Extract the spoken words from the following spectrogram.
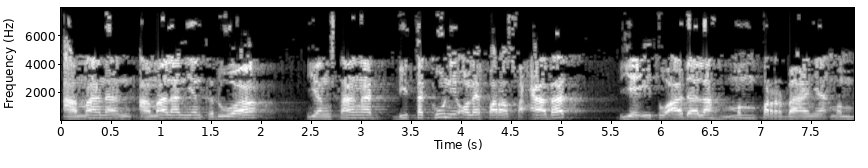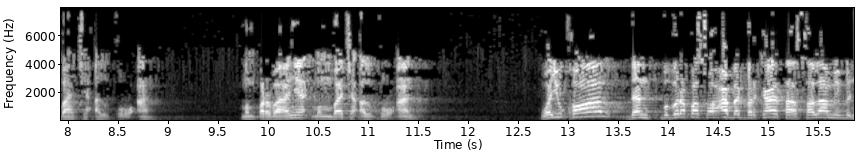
Amalan amalan yang kedua yang sangat ditekuni oleh para sahabat yaitu adalah memperbanyak membaca Al-Qur'an. Memperbanyak membaca Al-Qur'an. Wa yuqal dan beberapa sahabat berkata Salam bin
